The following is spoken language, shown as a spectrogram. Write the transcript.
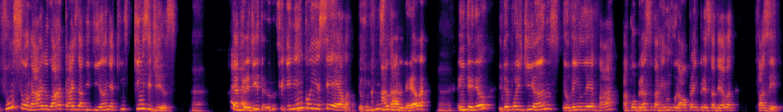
funcionário lá atrás da Viviane há 15, 15 dias. É. Você é. acredita? Eu não cheguei nem a conhecer ela. Eu fui funcionário ah, tá. dela Uhum. Entendeu? E depois de anos, eu venho levar a cobrança da Reino Rural para a empresa dela fazer.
